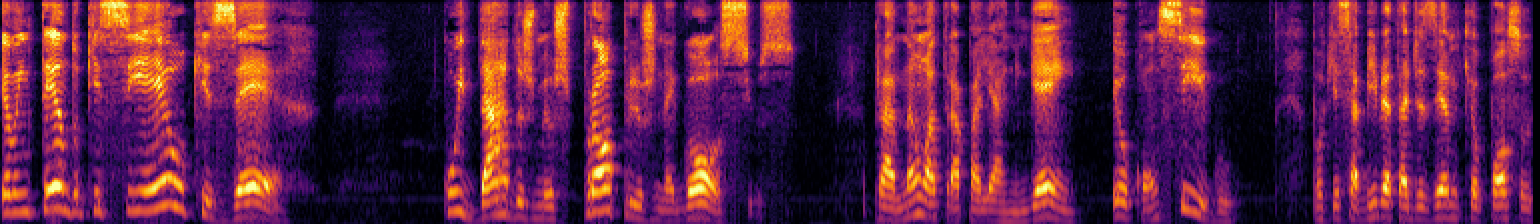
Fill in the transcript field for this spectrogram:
eu entendo que se eu quiser cuidar dos meus próprios negócios, para não atrapalhar ninguém, eu consigo. Porque se a Bíblia está dizendo que eu posso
